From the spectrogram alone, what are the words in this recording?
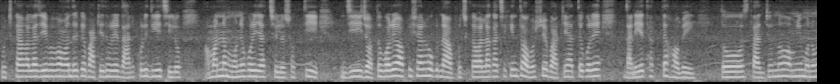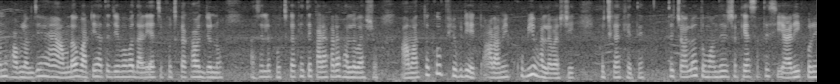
ফুচকাওয়ালা যেভাবে আমাদেরকে বাটি ধরে দাঁড় করে দিয়েছিল, আমার না মনে পড়ে যাচ্ছিল, সত্যি যে যত বড় অফিসার হোক না, ফুচকাওয়ালার কাছে কিন্তু অবশ্যই বাটি হাতে করে দাঁড়িয়ে থাকতে হবেই। তো তার জন্য আমি মনে মনে ভাবলাম যে হ্যাঁ আমরাও বাটি হাতে যে যেভাবে দাঁড়িয়ে আছি ফুচকা খাওয়ার জন্য, আসলে ফুচকা খেতে কারা কারা ভালোবাসো? আমার তো খুব ফেভারিট আর আমি খুবই ভালোবাসি ফুচকা খেতে। তো চলো তোমাদের সাথে সাথে শেয়ারই করে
